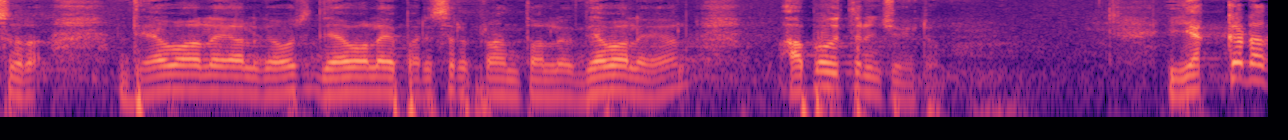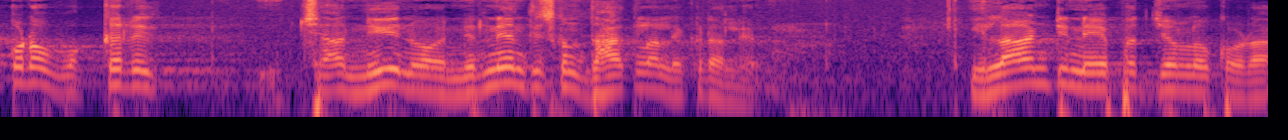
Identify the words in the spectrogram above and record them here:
పరిసర దేవాలయాలు కావచ్చు దేవాలయ పరిసర ప్రాంతాలు దేవాలయాలు అపవిత్రం చేయటం. ఎక్కడ కూడా ఒక్కరి చా నేను నిర్ణయం తీసుకున్న దాఖలాలు ఎక్కడా లేవు. ఇలాంటి నేపథ్యంలో కూడా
